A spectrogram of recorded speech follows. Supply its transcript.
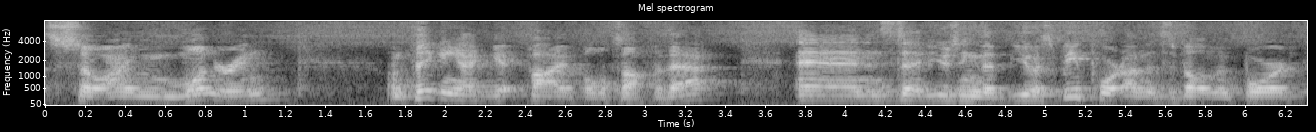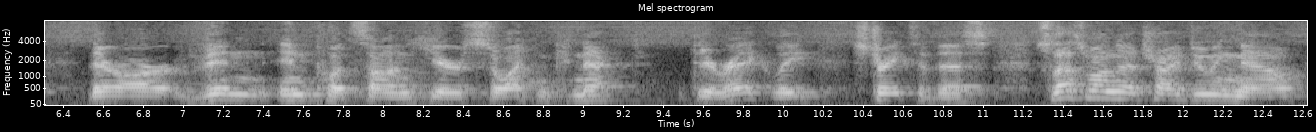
So I'm wondering, I'm thinking I can get 5 volts off of that. And instead of using the USB port on this development board, there are VIN inputs on here so I can connect theoretically straight to this. So that's what I'm going to try doing now.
